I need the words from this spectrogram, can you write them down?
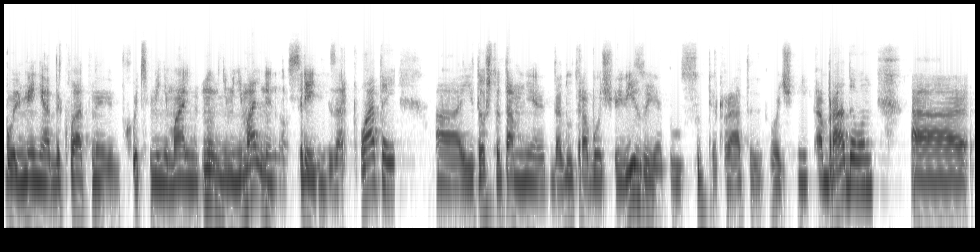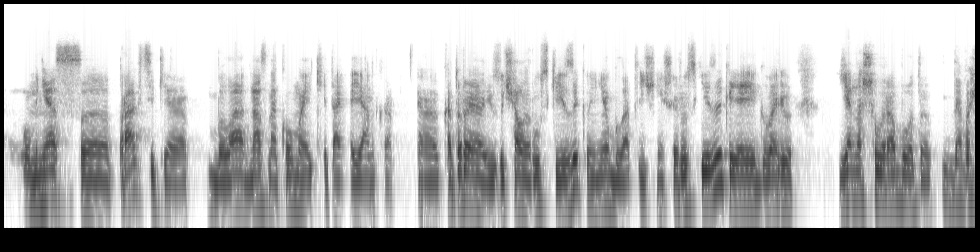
более-менее адекватной, хоть минимальной, ну, не минимальной, но средней зарплатой, а, и то, что там мне дадут рабочую визу, я был супер рад и очень обрадован. А, у меня с практики была одна знакомая китаянка, а, которая изучала русский язык, у нее был отличнейший русский язык, и я ей говорю, я нашел работу, давай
